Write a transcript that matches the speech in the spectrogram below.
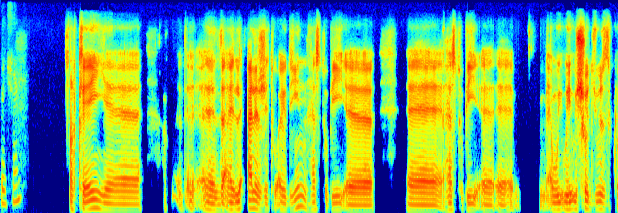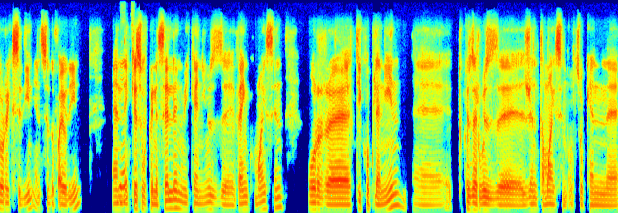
patient? okay uh, the allergy to iodine has to be uh, uh, has to be uh, we, we should use chlorhexidine instead of iodine and Yes. in case of penicillin we can use uh, vancomycin or uh, teicoplanin uh, together with uh, gentamicin also can uh,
